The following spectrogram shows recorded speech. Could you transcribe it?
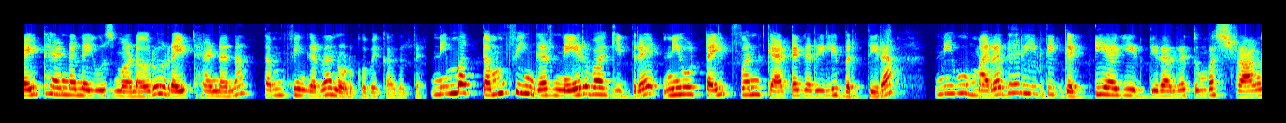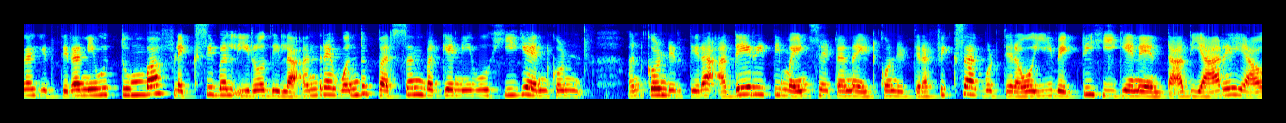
ರೈಟ್ ಹ್ಯಾಂಡನ್ನು ಯೂಸ್ ಮಾಡೋರು ರೈಟ್ ಹ್ಯಾಂಡನ್ನು ತಮ್ ಫಿಂಗರ್ನ ನೋಡ್ಕೋಬೇಕಾಗುತ್ತೆ. ನಿಮ್ಮ ತಮ್ ಫಿಂಗರ್ ನೇರವಾಗಿದ್ದರೆ ನೀವು ಟೈಪ್ ಒನ್ ಕ್ಯಾಟಗರಿಲಿ ಬರ್ತೀರಾ. ನೀವು ಮರದ ರೀತಿ ಗಟ್ಟಿಯಾಗಿ ಇರ್ತೀರ ಅಂದರೆ ತುಂಬ ಸ್ಟ್ರಾಂಗ್ ಆಗಿರ್ತೀರ ನೀವು ತುಂಬ ಫ್ಲೆಕ್ಸಿಬಲ್ ಇರೋದಿಲ್ಲ ಅಂದರೆ ಒಂದು ಪರ್ಸನ್ ಬಗ್ಗೆ ನೀವು ಹೀಗೆ ಅನ್ಕೊಂಡು ಅಂದ್ಕೊಂಡಿರ್ತೀರ ಅದೇ ರೀತಿ ಮೈಂಡ್ ಸೆಟ್ಟನ್ನು ಇಟ್ಕೊಂಡಿರ್ತೀರ? ಫಿಕ್ಸ್ ಆಗಿಬಿಡ್ತೀರಾ? ಓ, ಈ ವ್ಯಕ್ತಿ ಹೀಗೇನೆ ಅಂತ. ಅದು ಯಾರೇ ಯಾವ,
